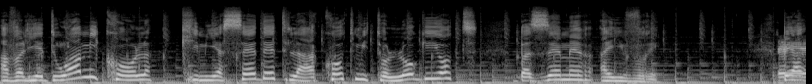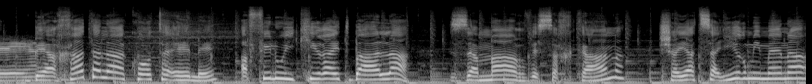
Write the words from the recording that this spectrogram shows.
אבל ידועה מכל כמייסדת להקות מיתולוגיות בזמר העברי. אה. באחת הלהקות האלה אפילו הכירה את בעלה, זמר ושחקן, שהיה צעיר ממנה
